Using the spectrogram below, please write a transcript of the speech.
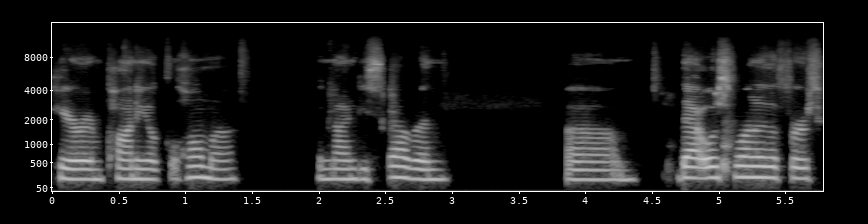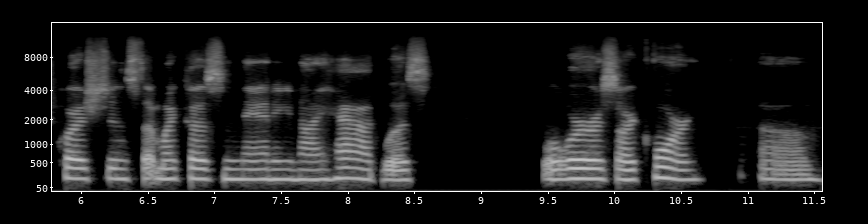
here in Pawnee, Oklahoma, in '97, um, that was one of the first questions that my cousin Nanny and I had was, well, where is our corn? Um,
